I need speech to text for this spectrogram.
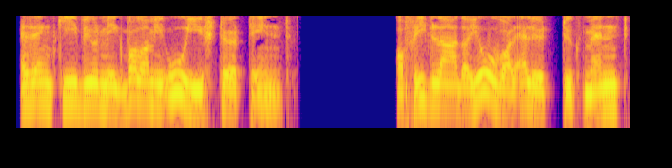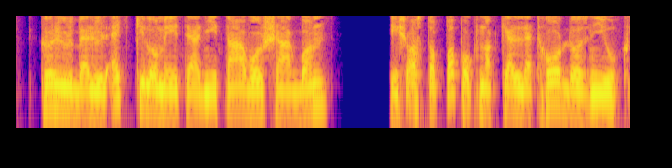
Ezen kívül még valami új is történt. A Fridláda jóval előttük ment, körülbelül egy kilométernyi távolságban, és azt a papoknak kellett hordozniuk,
